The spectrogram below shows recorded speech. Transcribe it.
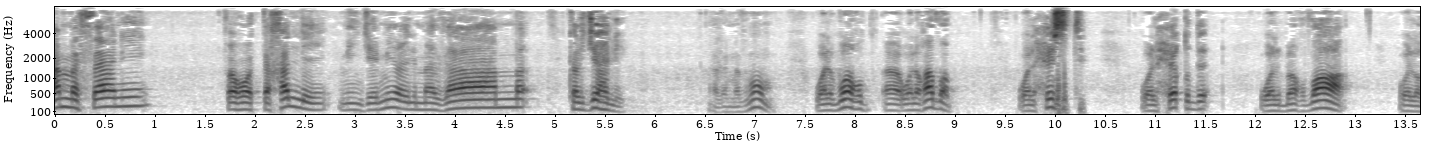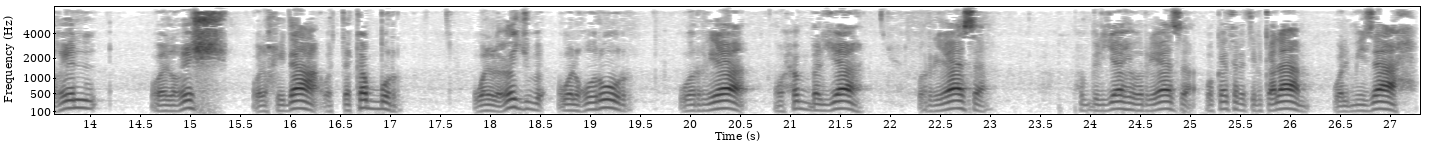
أما الثاني فهو التخلي من جميع المذام كالجهل. هذا مذموم. والبغض آه، والغضب والحسد والحقد والبغضاء والغل والغش والخداع والتكبر والعجب والغرور والرياء وحب الجاه والرياسة حب الجاه والرياسة وكثرة الكلام والمزاح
